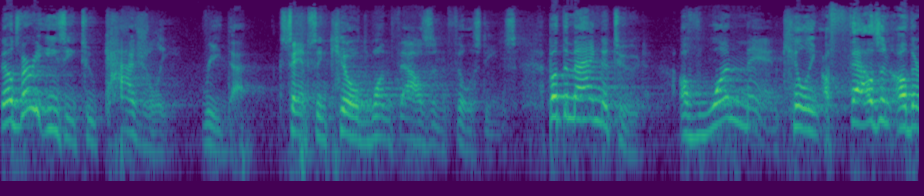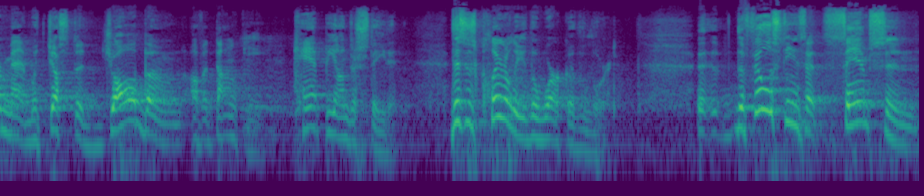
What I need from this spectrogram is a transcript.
Now, it's very easy to casually read that. Samson killed 1,000 Philistines. But the magnitude of one man killing a thousand other men with just the jawbone of a donkey can't be understated. This is clearly the work of the Lord. Uh, the Philistines that Samson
